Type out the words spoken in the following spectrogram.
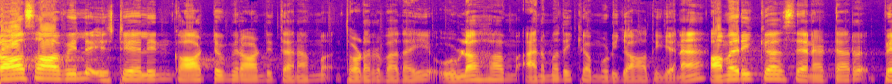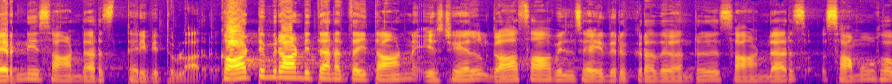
காசாவில் இஸ்ரேலின் காட்டுமிராண்டித்தனம் தொடர்வதை உலகம் அனுமதிக்க முடியாது என அமெரிக்க செனட்டர் பெர்னி சாண்டர்ஸ் தெரிவித்துள்ளார். காட்டுமிராண்டித்தனத்தை தான் இஸ்ரேல் காசாவில் செய்திருக்கிறது என்று சாண்டர்ஸ் சமூக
